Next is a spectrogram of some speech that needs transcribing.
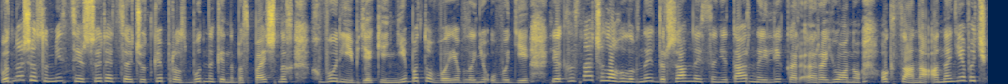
Водночас у місті ширяться чутки про збудники небезпечних хворіб, які нібито виявлені у воді. Як зазначила головний державний санітарний лікар району Оксана Ананєвич,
